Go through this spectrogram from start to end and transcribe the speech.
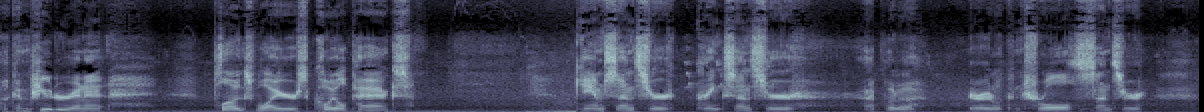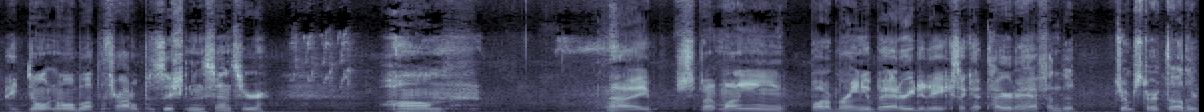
a computer in it, plugs, wires, coil packs, cam sensor, crank sensor. I put a air idle control sensor. I don't know about the throttle positioning sensor. Um, I spent money and bought a brand new battery today because I got tired of having to jump start the other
